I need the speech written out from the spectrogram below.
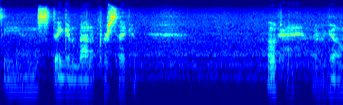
see, I'm just thinking about it for a second. Okay, there we go.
